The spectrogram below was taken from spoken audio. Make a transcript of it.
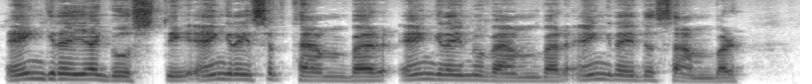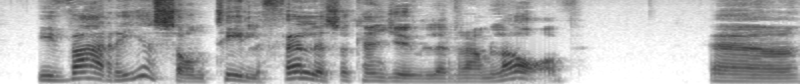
en grej i augusti, en grej i september, en grej i november, en grej i december. I varje sånt tillfälle så kan hjulen ramla av. Uh,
